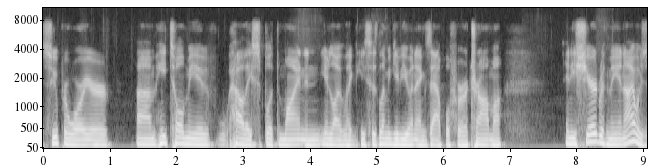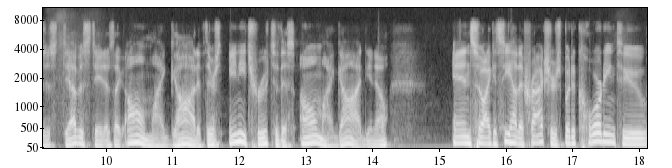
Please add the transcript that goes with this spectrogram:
super warrior, um, he told me of how they split the mind, and you know, like he says, "Let me give you an example for a trauma." And he shared with me, and I was just devastated. I was like, "Oh my God! If there's any truth to this, oh my God!" You know. And so I could see how that fractures, but according to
